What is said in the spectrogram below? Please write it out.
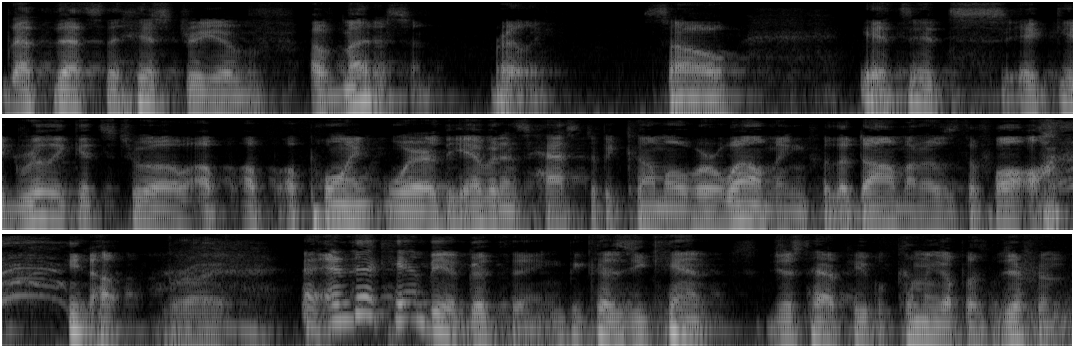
that that's the history of of medicine, really. So. It's it's it, it really gets to a, a, a point where the evidence has to become overwhelming for the dominoes to fall, you know. right And that can be a good thing because you can't just have people coming up with different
